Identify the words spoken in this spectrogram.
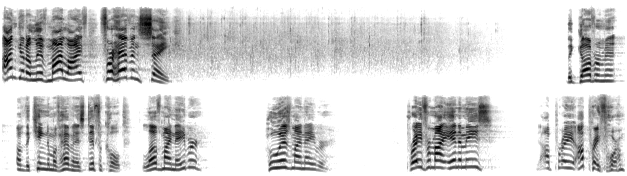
I'm going to live my life for heaven's sake. The government of the kingdom of heaven is difficult Love my neighbor? Who is my neighbor? Pray for my enemies? I'll pray, I'll pray for them.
